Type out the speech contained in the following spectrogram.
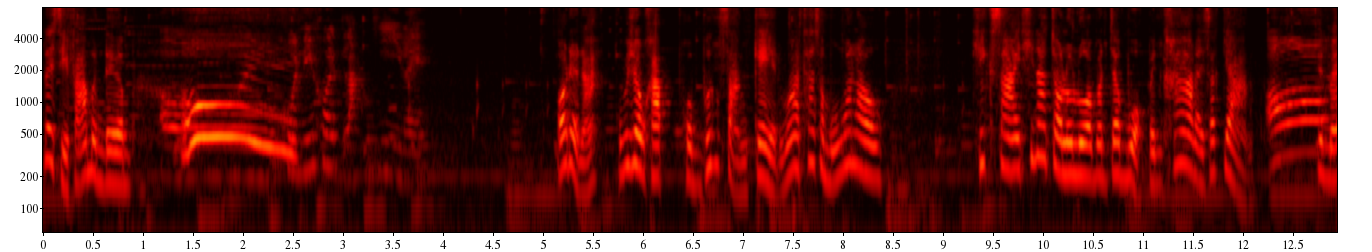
ได้สีฟ้าเหมือนเดิมโอ้โอ้ยคุณนี่โคตรลัคกี้เลยโอ้เดี๋ยวนะ คุณผู้ชมครับ ผมเพิ่งสังเกตว่าถ้าสมมุติว่าเราคลิกซ้ายที่หน้าจอรัวๆมันจะบวกเป็นค่าอะไรสักอย่างอ๋อเห็นไหม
